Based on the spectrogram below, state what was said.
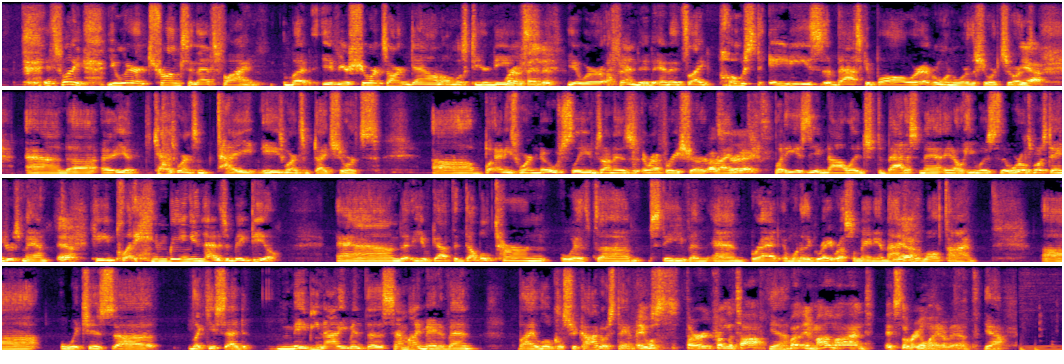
it's funny. You wear trunks and that's fine. But if your shorts aren't down almost to your knees, We're offended. You were offended, and it's like post '80s basketball where everyone wore the short shorts. yeah. And uh, uh, yeah, Ken's wearing some tight. He's wearing some tight shorts. Uh, but and he's wearing no sleeves on his referee shirt, That's right? correct. But he is the acknowledged baddest man. You know, he was the world's most dangerous man. Yeah. He play him being in that is a big deal. And you've got the double turn with um, Steve and, and Bret in one of the great WrestleMania matches Yeah. of all time, uh, which is, uh, like you said, maybe not even the semi main event by local Chicago standards. It was third from the top. Yeah. But in my mind, it's the real main event. Yeah.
